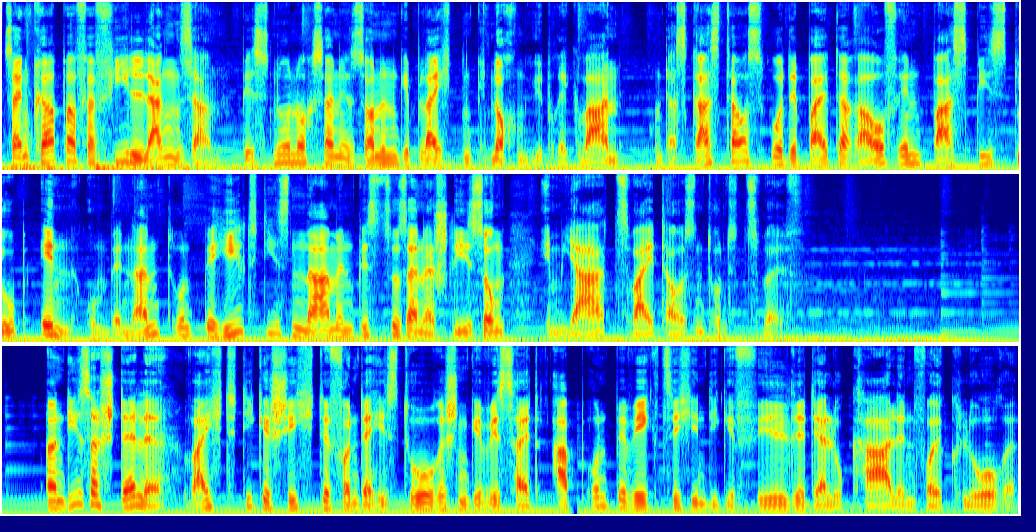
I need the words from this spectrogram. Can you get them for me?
Sein Körper verfiel langsam, bis nur noch seine sonnengebleichten Knochen übrig waren, und das Gasthaus wurde bald darauf in Busby Stoop Inn umbenannt und behielt diesen Namen bis zu seiner Schließung im Jahr 2012. An dieser Stelle weicht die Geschichte von der historischen Gewissheit ab und bewegt sich in die Gefilde der lokalen Folklore.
